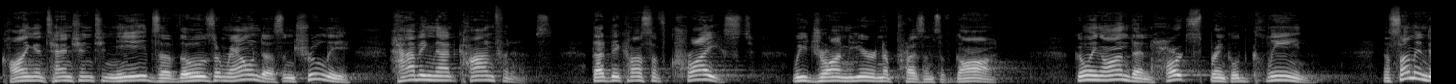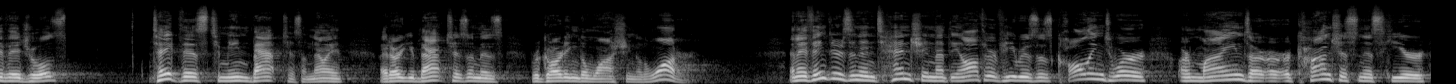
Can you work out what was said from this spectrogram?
calling attention to needs of those around us and truly having that confidence that because of Christ, we draw near in the presence of God. Going on then, heart sprinkled clean. Now, some individuals take this to mean baptism. Now, I, would argue baptism is regarding the washing of the water. And I think there's an intention that the author of Hebrews is calling to our, our minds, our, our consciousness here,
